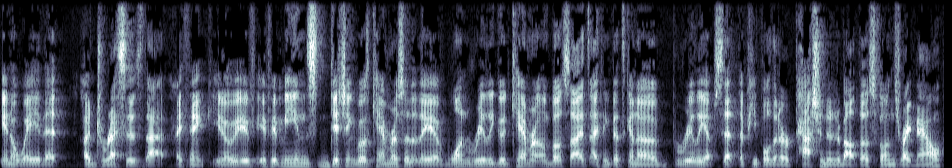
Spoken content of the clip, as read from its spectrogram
in a way that addresses that. I think you know if if it means ditching both cameras so that they have one really good camera on both sides, I think that's going to really upset the people that are passionate about those phones right now.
